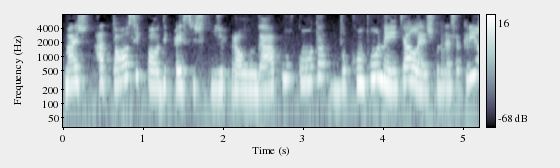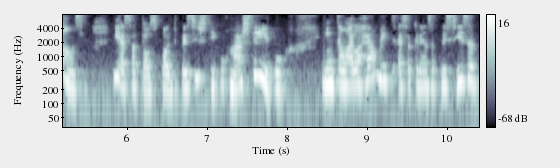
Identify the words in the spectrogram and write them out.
mas a tosse pode persistir, prolongar por conta do componente alérgico dessa criança. E essa tosse pode persistir por mais tempo. Então, ela realmente, essa criança precisa,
